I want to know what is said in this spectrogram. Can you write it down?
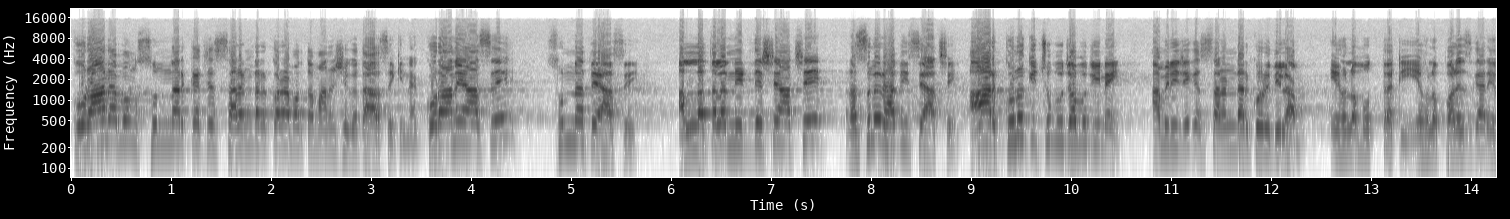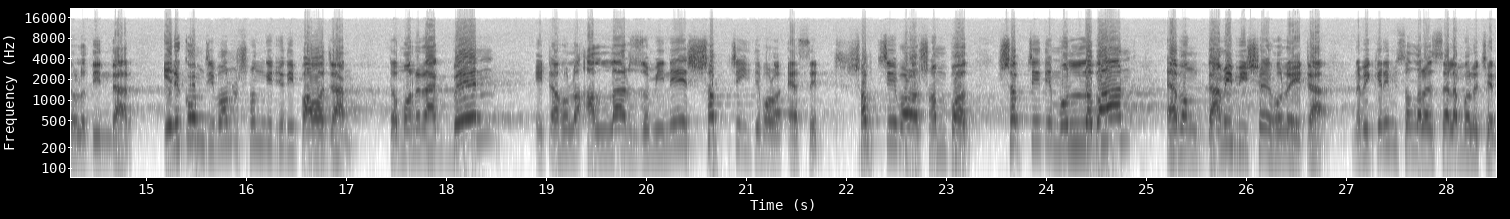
কোরআন এবং সুন্নার কাছে সারেন্ডার করার মতো মানসিকতা আছে কিনা? কোরআনে আছে, সুন্নাতে আছে, আল্লাহ তালার নির্দেশে আছে, রাসুলের হাদিসে আছে। আর কোনো কিছু বুঝাবুঝি নেই। আমি নিজেকে সারেন্ডার করে দিলাম। এ হলো মোত্তাকি, এ হলো পরেশগার, এ হলো দিনদার। এরকম জীবন সঙ্গী যদি পাওয়া যান তো মনে রাখবেন, এটা হলো আল্লাহর জমিনে সবচেয়ে বড় অ্যাসেট সবচেয়ে বড় সম্পদ সবচেয়ে মূল্যবান এবং দামি বিষয় হলো এটা। নবী করিম সাল্লা সাল্লাম বলেছেন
